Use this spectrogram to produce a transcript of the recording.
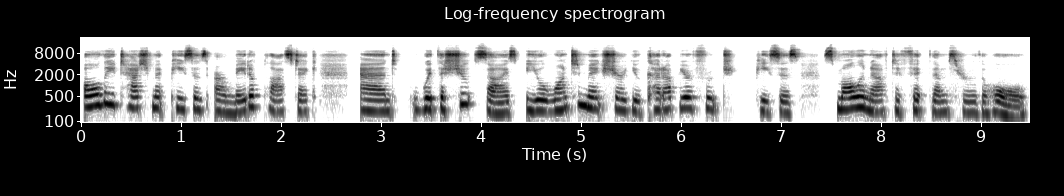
all the attachment pieces are made of plastic and with the chute size, you'll want to make sure you cut up your fruit pieces small enough to fit them through the hole.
